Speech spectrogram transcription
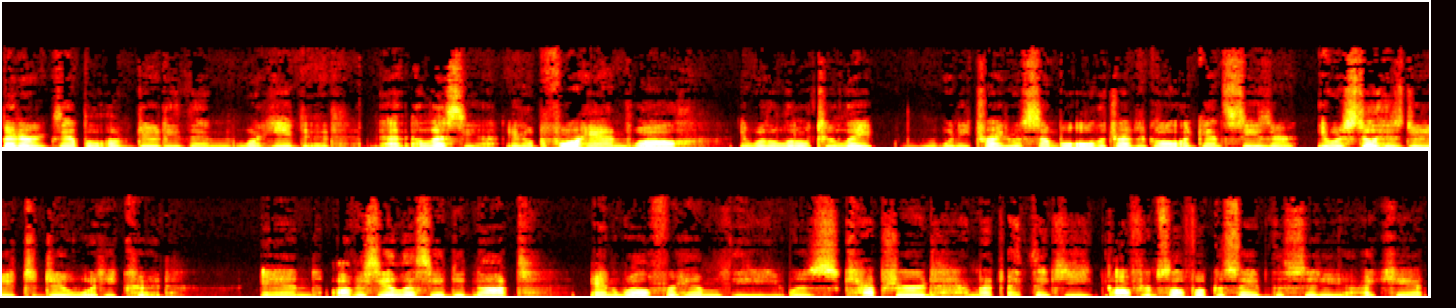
better example of duty than what he did at Alesia. You know, beforehand, while it was a little too late when he tried to assemble all the tribes of Gaul against Caesar, it was still his duty to do what he could. And obviously, Alesia did not end well for him. He was captured. I'm not. I think he offered himself up to save the city. I can't.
